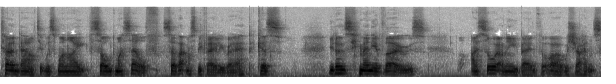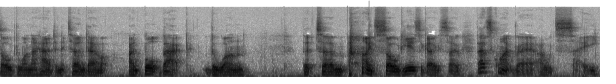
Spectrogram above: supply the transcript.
Turned out it was one I sold myself, so that must be fairly rare because you don't see many of those I saw it on eBay and thought, oh, I wish I hadn't sold the one I had, and it turned out I'd bought back the one that um, I'd sold years ago. So that's quite rare, I would say.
